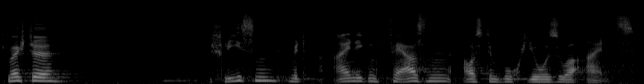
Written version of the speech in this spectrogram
Ich möchte schließen mit einigen Versen aus dem Buch Josua 1.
